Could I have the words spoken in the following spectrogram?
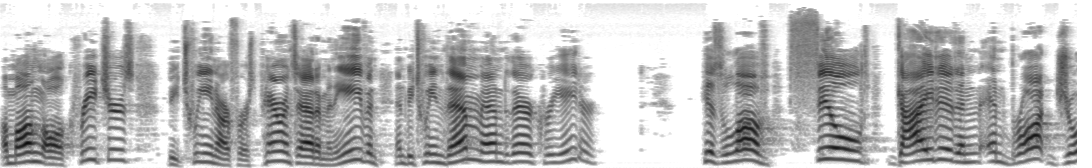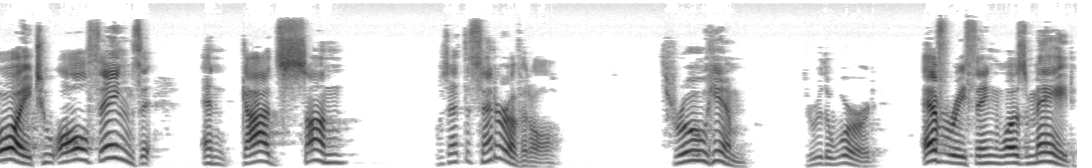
among all creatures, between our first parents, Adam and Eve, and, and between them and their Creator. His love filled, guided, and, and brought joy to all things. And God's Son was at the center of it all. Through Him, through the Word, everything was made.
